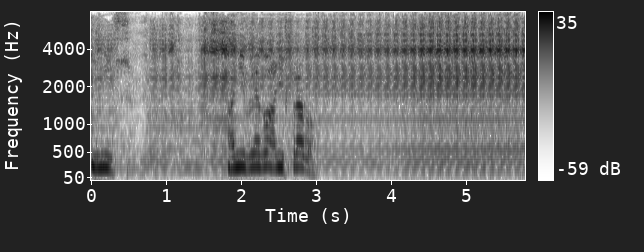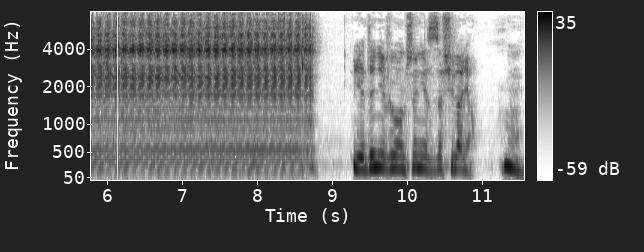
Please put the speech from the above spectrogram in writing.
I nic. Ani w lewo, ani w prawo. Jedynie wyłączenie z zasilania. Hmm.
